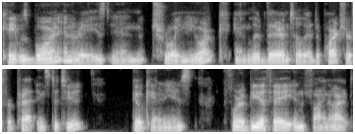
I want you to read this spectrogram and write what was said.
Kate was born and raised in Troy, New York, and lived there until their departure for Pratt Institute, go Cannoneers, for a BFA in fine art.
